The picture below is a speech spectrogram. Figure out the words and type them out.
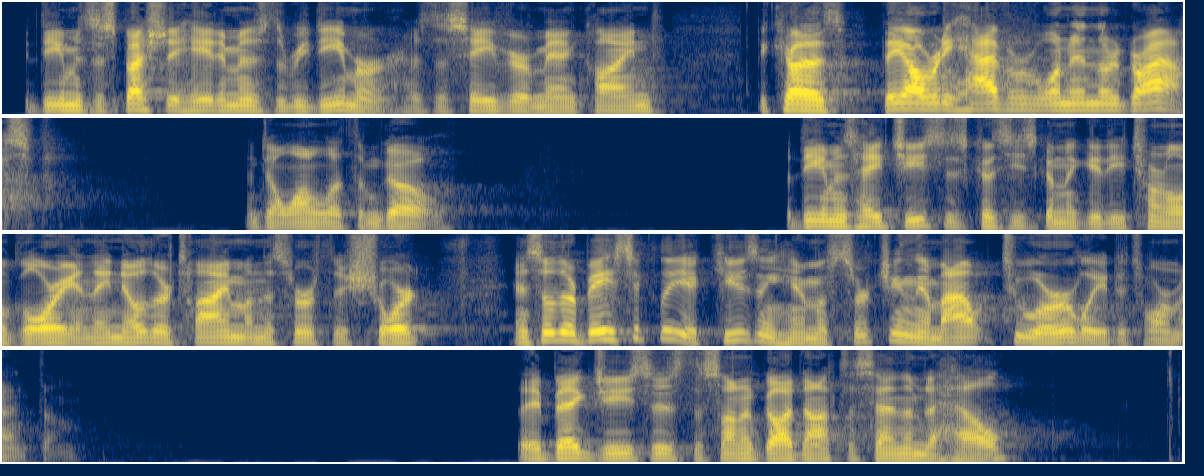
The demons especially hate him as the Redeemer, as the Savior of mankind, because they already have everyone in their grasp and don't want to let them go. The demons hate Jesus because he's going to get eternal glory, and they know their time on this earth is short. And so they're basically accusing him of searching them out too early to torment them. They beg Jesus, the Son of God, not to send them to hell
